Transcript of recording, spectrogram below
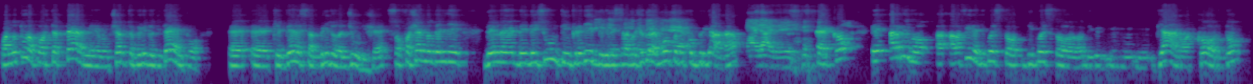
Quando tu lo porti a termine in un certo periodo di tempo eh, eh, che viene stabilito dal giudice, sto facendo degli, delle, dei, dei sunti incredibili perché la procedura è molto più complicata. Dai, dai, devi. Ecco, e arrivo a, alla fine di questo, di questo di, piano, accordo,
